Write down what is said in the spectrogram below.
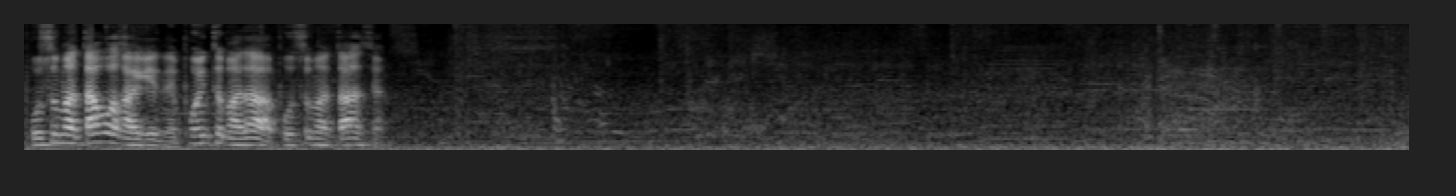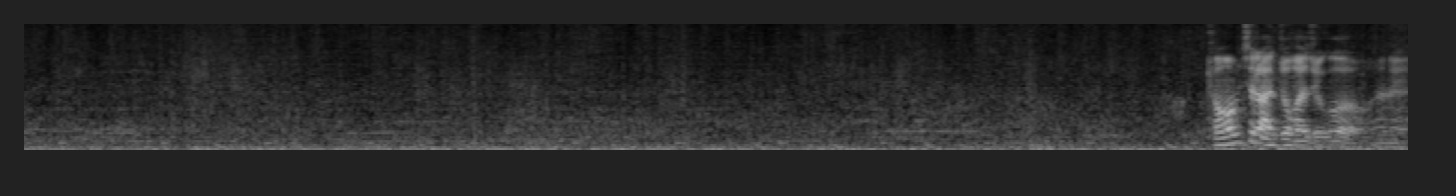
보스만 따고 가야겠네. 포인트마다 보스만 따세요. 경험치를 안 줘가지고 얘네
